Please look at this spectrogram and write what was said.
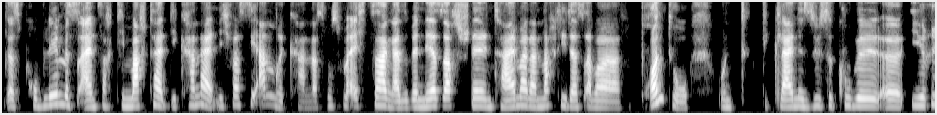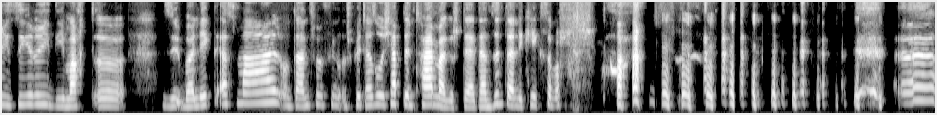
das Problem ist einfach, die macht halt, die kann halt nicht, was die andere kann, das muss man echt sagen. Also wenn der sagt, stell einen Timer, dann macht die das aber pronto und die kleine süße Kugel äh, Iri Siri, die macht, äh, sie überlegt erstmal und dann fünf Minuten später so, ich habe den Timer gestellt, dann sind deine Kekse aber schon schwarz. äh,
